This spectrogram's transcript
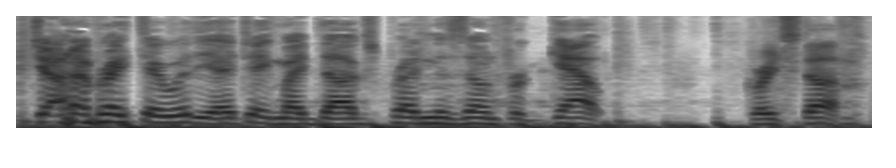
John, I'm right there with you. I take my dog's prednisone for gout. Great stuff.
